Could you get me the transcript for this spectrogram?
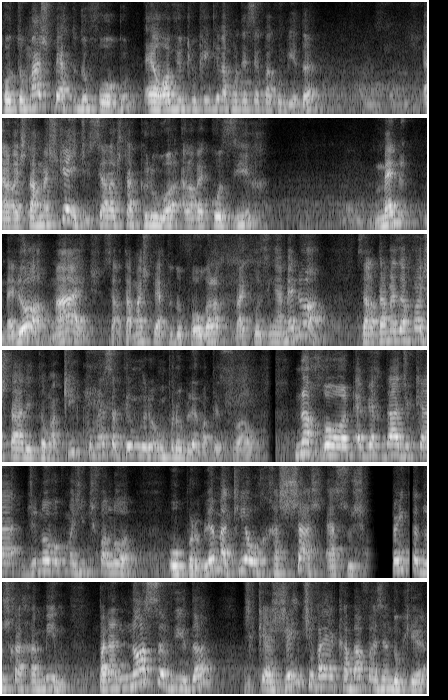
Quanto mais perto do fogo, é óbvio que o que, que vai acontecer com a comida? Ela vai estar mais quente. Se ela está crua, ela vai cozir mel- melhor, mais. Se ela está mais perto do fogo, ela vai cozinhar melhor. Se ela está mais afastada, então aqui começa a ter um, um problema, pessoal. Nahon, é verdade que, a- de novo, como a gente falou, o problema aqui é o hashash, é a suspeita dos rachamim para a nossa vida de que a gente vai acabar fazendo o quê?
